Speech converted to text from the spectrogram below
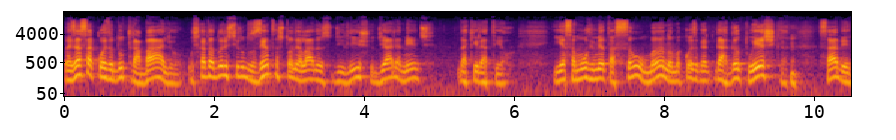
Mas essa coisa do trabalho, os catadores tiram 200 toneladas de lixo diariamente daquele aterro. E essa movimentação humana, uma coisa gargantuesca, sabe?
